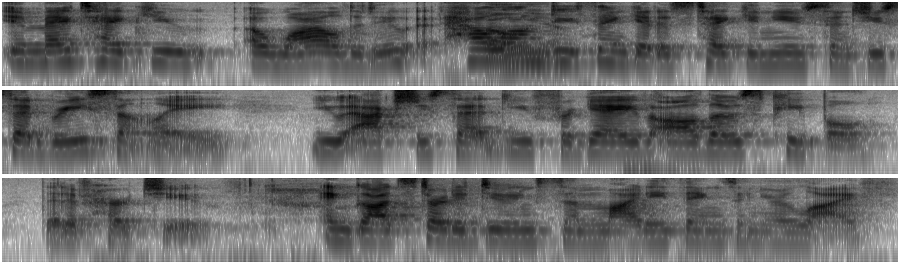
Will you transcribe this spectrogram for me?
it may take you a while to do it. How Oh, long yeah. do you think it has taken you since you said recently you actually said you forgave all those people that have hurt you and God started doing some mighty things in your life?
